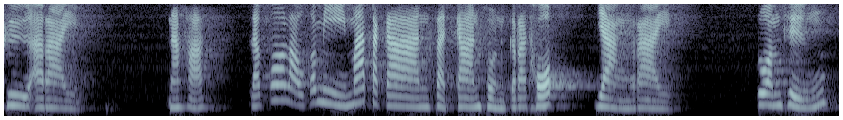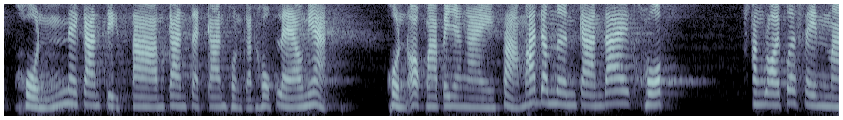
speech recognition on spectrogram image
คืออะไรนะคะ แล้วก็เราก็มีมาตรการจัดการผลกระทบ อย่างไร รวมถึงผลในการติดตามการจัดการผลกระทบแล้วเนี่ยผลออกมาเป็นยังไง สามารถดำเนินการได้ครบทั้งร้อยเปอร์เซ็นต์ไหม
